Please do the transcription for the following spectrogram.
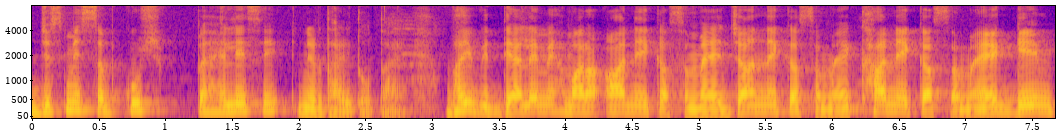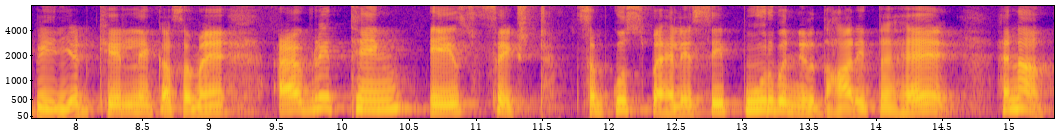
जिसमें सब कुछ पहले से निर्धारित होता है। भाई, विद्यालय में हमारा आने का समय, जाने का समय, खाने का समय गेम पीरियड खेलने का समय एवरीथिंग इज़ फिक्स्ड सब कुछ पहले से पूर्व निर्धारित है है ना?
